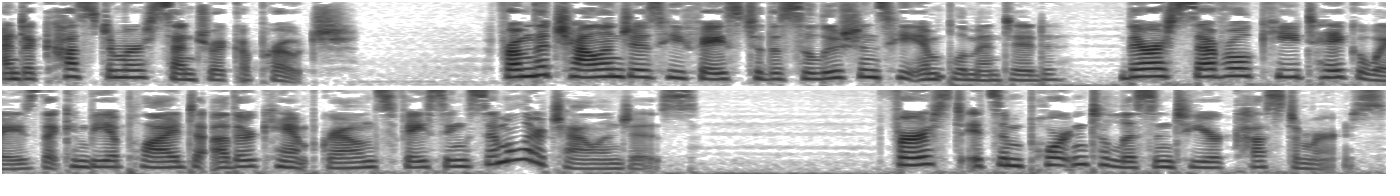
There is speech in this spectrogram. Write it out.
and a customer centric approach. From the challenges he faced to the solutions he implemented, there are several key takeaways that can be applied to other campgrounds facing similar challenges. First, it's important to listen to your customers.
